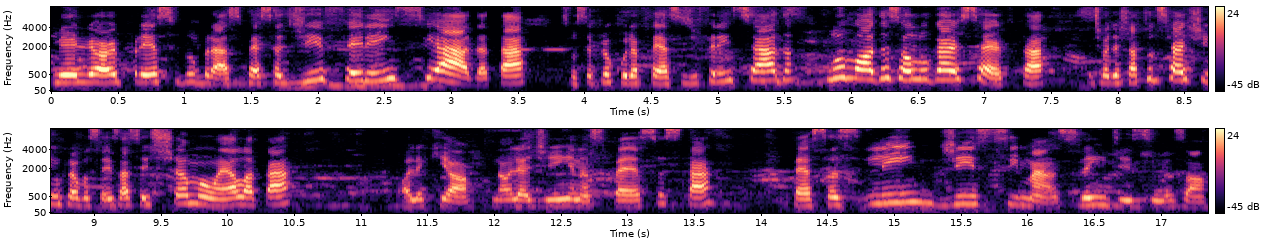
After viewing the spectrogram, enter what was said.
Melhor preço do braço, peça diferenciada, tá? Se você procura peças diferenciadas, Lu Modas é o lugar certo, tá? A gente vai deixar tudo certinho para vocês, lá vocês chamam ela, tá? Olha aqui, ó, dá uma olhadinha nas peças, tá? Peças lindíssimas, lindíssimas, ó.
